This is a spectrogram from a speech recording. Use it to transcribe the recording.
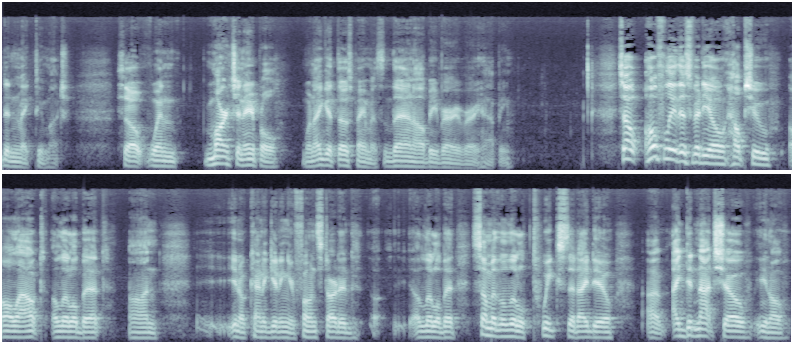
didn't make too much. So when March and April, when I get those payments, then I'll be very very happy. So hopefully this video helps you all out a little bit on you know kind of getting your phone started a little bit. Some of the little tweaks that I do. Uh, I did not show you know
